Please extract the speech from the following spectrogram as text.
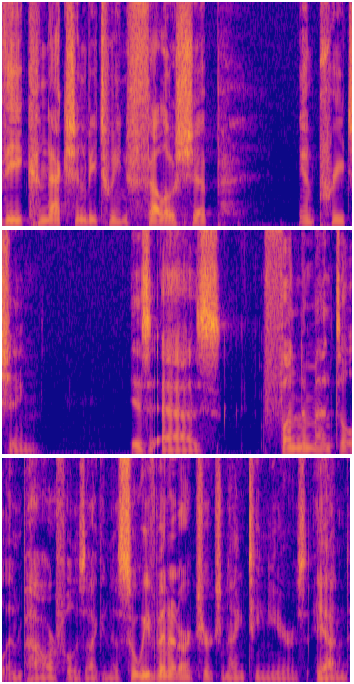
the connection between fellowship and preaching is as fundamental and powerful as I can. Do. So we've been at our church 19 years, Yeah. and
